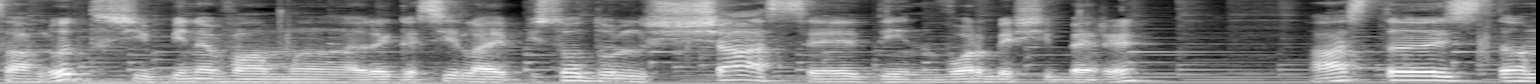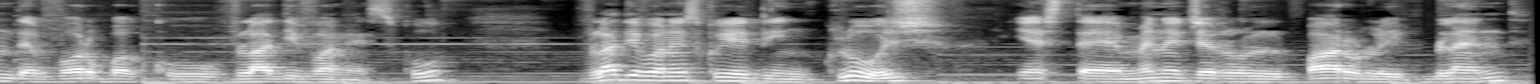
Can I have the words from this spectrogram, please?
Salut și bine v-am uh, regăsit la episodul 6 din Vorbe și Bere. Astăzi stăm de vorbă cu Vlad Ivanescu. Vlad Ivanescu e din Cluj, este managerul barului Blend,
